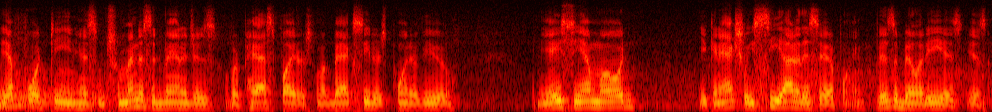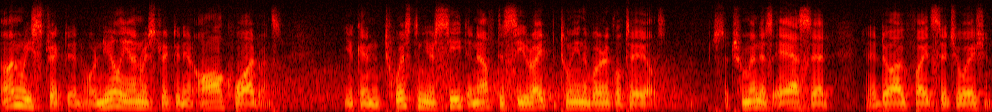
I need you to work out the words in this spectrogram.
The F-14 has some tremendous advantages over past fighters from a backseater's point of view. In the ACM mode, you can actually see out of this airplane. Visibility is, is unrestricted or nearly unrestricted in all quadrants you can twist in your seat enough to see right between the vertical tails, which is a tremendous asset in a dogfight situation.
